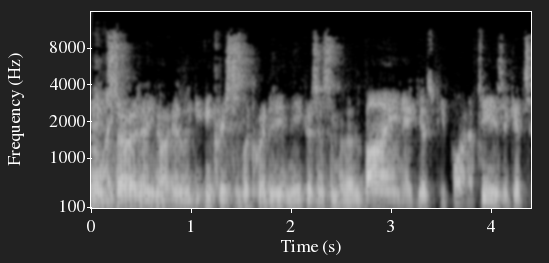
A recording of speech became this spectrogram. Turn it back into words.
And like so, you know, it increases liquidity in the ecosystem when there's buying. It gives people NFTs. It gets,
